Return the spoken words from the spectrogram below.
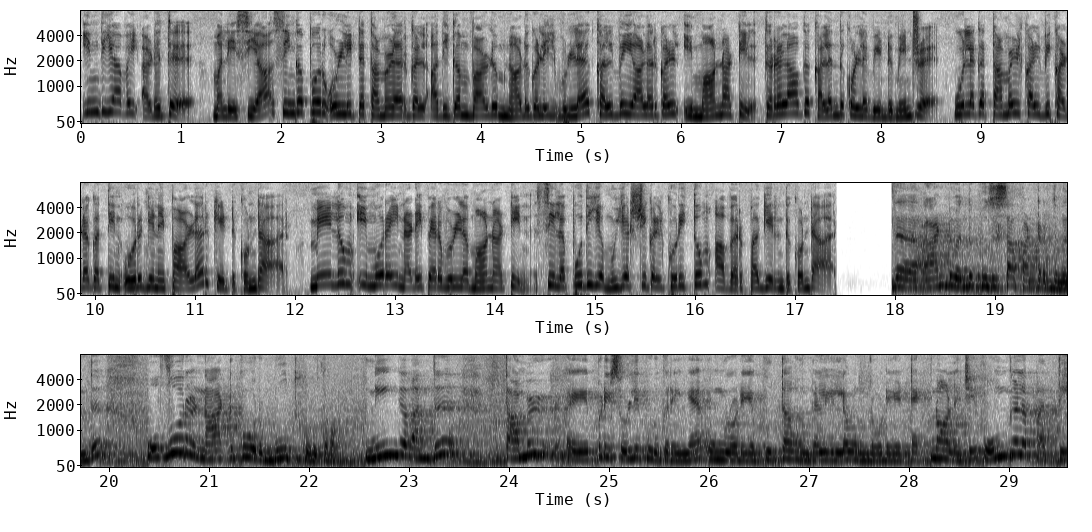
இந்தியாவை அடுத்து மலேசியா சிங்கப்பூர் உள்ளிட்ட தமிழர்கள் அதிகம் வாழும் நாடுகளில் உள்ள கல்வியாளர்கள் இம்மாநாட்டில் திரளாக கலந்து கொள்ள வேண்டும் என்று உலக தமிழ் கல்விக் கழகத்தின் ஒருங்கிணைப்பாளர் கேட்டுக்கொண்டார். மேலும் இம்முறை நடைபெறவுள்ள மாநாட்டின் சில புதிய முயற்சிகள் குறித்தும் அவர் பகிர்ந்து கொண்டார். இந்த ஆண்டு வந்து புதுசாக பண்ணுறது வந்து ஒவ்வொரு நாட்டுக்கும் ஒரு பூத் கொடுக்குறோம். நீங்கள் வந்து தமிழ் எப்படி சொல்லி கொடுக்குறீங்க? உங்களுடைய புத்தகங்கள் இல்லை உங்களுடைய டெக்னாலஜி உங்களை பற்றி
